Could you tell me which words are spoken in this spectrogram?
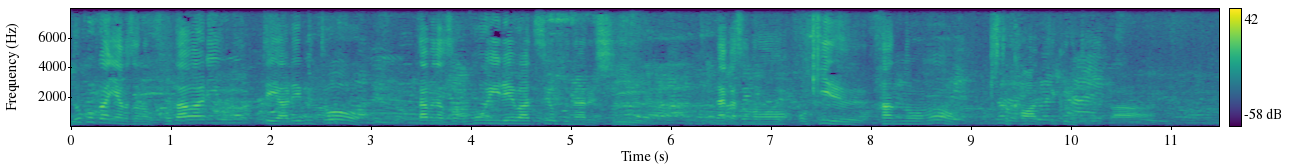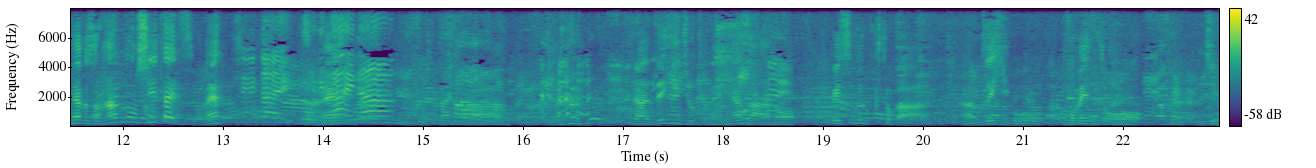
どこかにやっぱそのこだわりを持ってやれると多分なんかその思い入れは強くなるしなんかその起きる反応もきっと変わってくるというかやっぱその反応を知りたいですよね。知りたい。知りたいな。知りたいな。じゃあぜひちょっとね皆さんあの Facebook とかあのぜひこうコメントをじ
